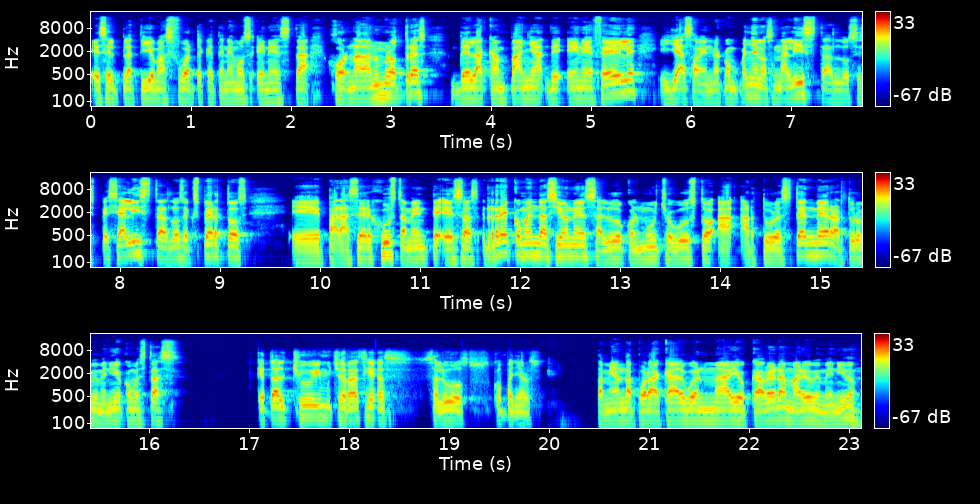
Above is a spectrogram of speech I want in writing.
es el platillo más fuerte que tenemos en esta jornada número 3 de la campaña de NFL. Y ya saben, me acompañan los analistas, los especialistas, los expertos eh, para hacer justamente esas recomendaciones. Saludo con mucho gusto a Arturo Stender. Arturo, bienvenido, ¿cómo estás? ¿Qué tal, Chuy? Muchas gracias. Saludos, compañeros. También anda por acá el buen Mario Cabrera. Mario, bienvenido.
